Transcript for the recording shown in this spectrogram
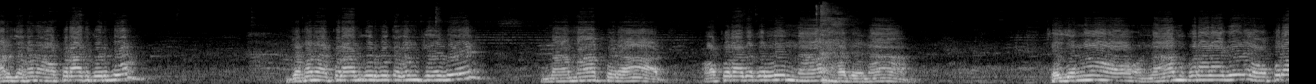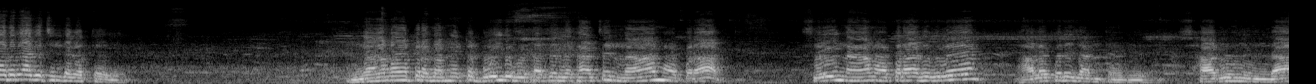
আর যখন অপরাধ করব, যখন অপরাধ করব, তখন কি হবে? নামাপরাধ অপরাধ করলে নাম হবে না। সেই জন্য নাম করার আগে অপরাধের আগে চিন্তা করতে হবে। নাম অপরাধ, আমি একটা বই দেবো, তাতে লেখা আছে নাম অপরাধ। সেই নাম অপরাধগুলো ভালো করে জানতে হবে। সাধু নিন্দা,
